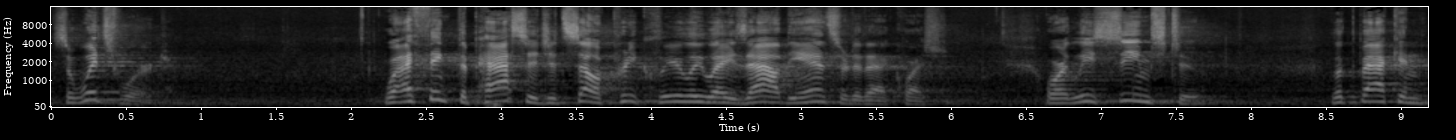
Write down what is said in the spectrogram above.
So, which word? Well, I think the passage itself pretty clearly lays out the answer to that question, or at least seems to. Look back in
